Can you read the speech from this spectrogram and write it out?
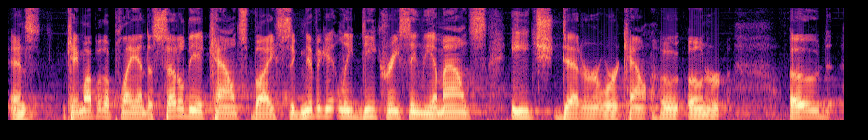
and came up with a plan to settle the accounts by significantly decreasing the amounts each debtor or account ho- owner owed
